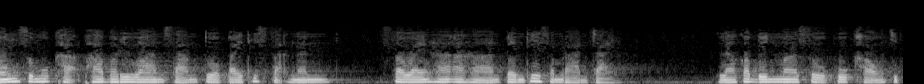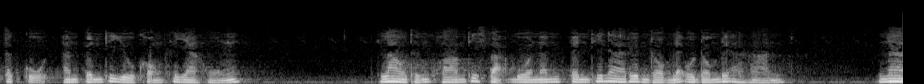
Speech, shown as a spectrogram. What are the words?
หงสุมุขะพาบริวารสามตัวไปที่สระนั้นสแสวงหาอาหารเป็นที่สำราญใจ แล้วก็บินมาสู่ภูเขาจิตกูดอันเป็นที่อยู่ของพระยาหงเล่าถึงความที่สระบัวนั้นเป็นที่น่ารื่นรมและอุดมด้วยอาหาร หน้า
